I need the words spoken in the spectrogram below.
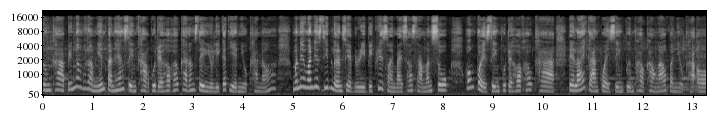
สุงค่ะพี่น้องผู้ทำเงินปันแห้งเสียงข่าวผู้ใดเฮาเข้าคาทั้งเสียงอยู่ลีกัดเย็นอยู่ค่ะเนาะเมื่อในวันที่10เดือนเฟบรีปีคริสต์ศักราช23วันศุกร์ห้องปล่อยเสียงผู้ใดเฮาเข้าคาได้รายการปล่อยเสียงปืนเผาข่าวเงาปันอยู่ค่ะออ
